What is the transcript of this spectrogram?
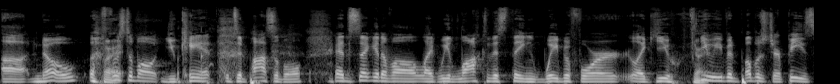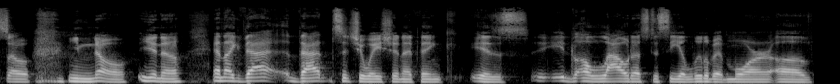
uh, "No, first of all, you can't. It's impossible. And second of all, like we locked this thing way before like you you even published your piece, so you know, you know." And like that that situation, I think is it allowed us to see a little bit more of,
